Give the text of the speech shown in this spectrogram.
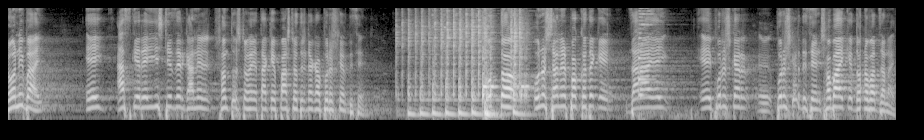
রনি ভাই, এই আজকের এই স্টেজের গানের সন্তুষ্ট হয়ে তাকে পাঁচশো টাকা পুরস্কার দিছে। উক্ত অনুষ্ঠানের পক্ষ থেকে যারা এই এই পুরস্কার পুরস্কার দিচ্ছেন সবাইকে ধন্যবাদ জানাই।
